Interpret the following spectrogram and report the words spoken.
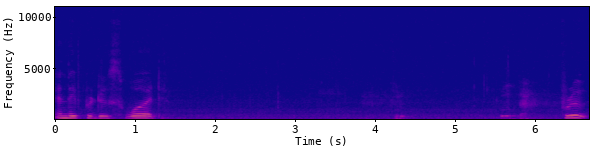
And they produce wood. Fruits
